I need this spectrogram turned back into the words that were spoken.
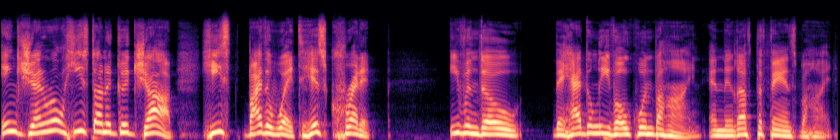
In general, he's done a good job. He's by the way, to his credit, even though they had to leave Oakland behind and they left the fans behind.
